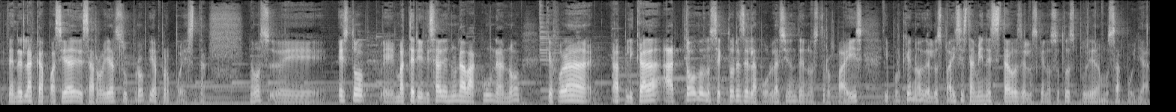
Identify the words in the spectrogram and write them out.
tener la capacidad de desarrollar su propia propuesta. ¿no? Eh, esto eh, materializado en una vacuna ¿no? que fuera aplicada a todos los sectores de la población de nuestro país y, ¿por qué no?, de los países también estados de los que nosotros pudiéramos apoyar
